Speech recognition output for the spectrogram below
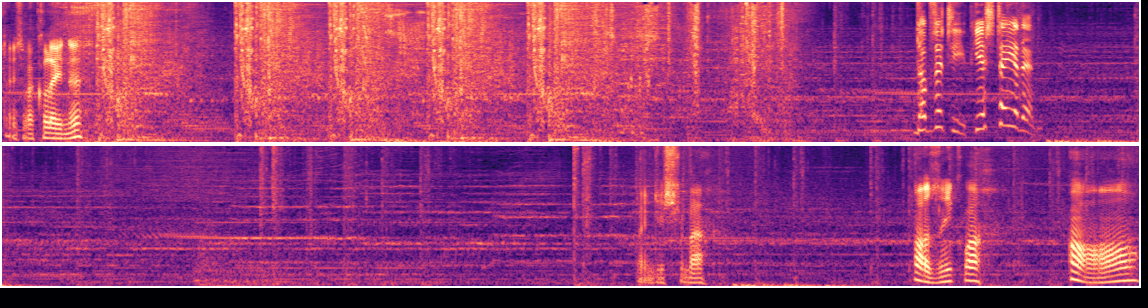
To jest chyba kolejny. Dobrze, Chief, jeszcze jeden! Będziesz chyba... O, znikło. O.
